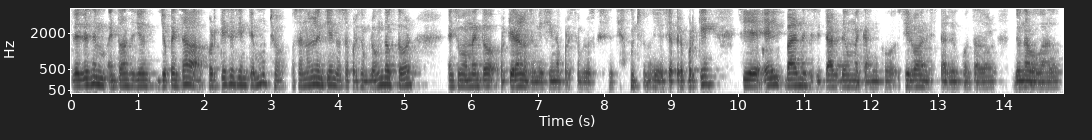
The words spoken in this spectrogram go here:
desde ese entonces yo, yo pensaba, ¿por qué se siente mucho? O sea, no lo entiendo. O sea, por ejemplo, un doctor en su momento, porque eran los de medicina, por ejemplo, los que se sentían mucho, ¿no? Yo decía, pero ¿por qué? Si él va a necesitar de un mecánico, si él va a necesitar de un contador, de un abogado,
